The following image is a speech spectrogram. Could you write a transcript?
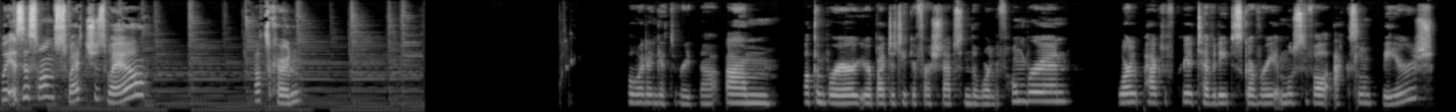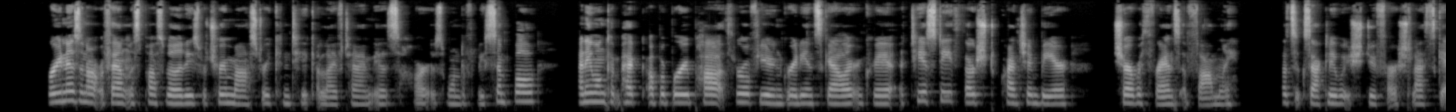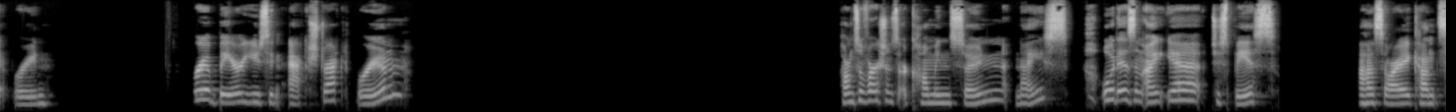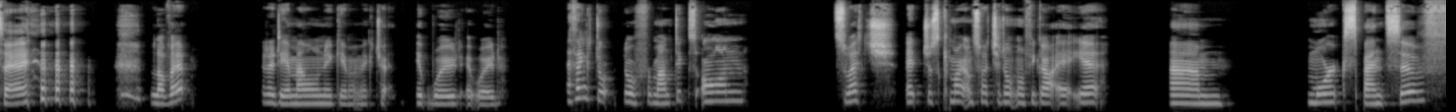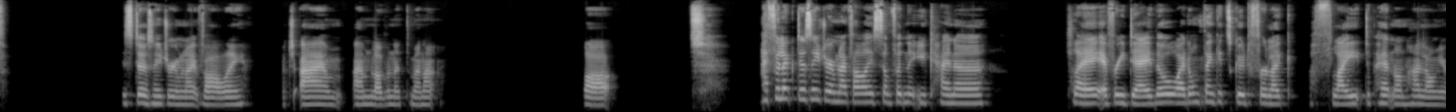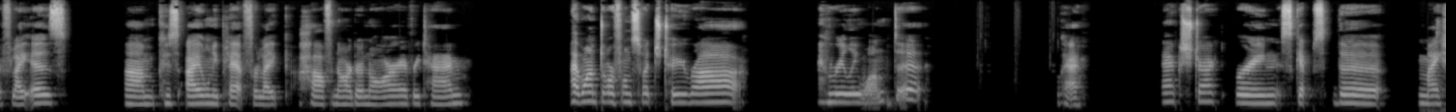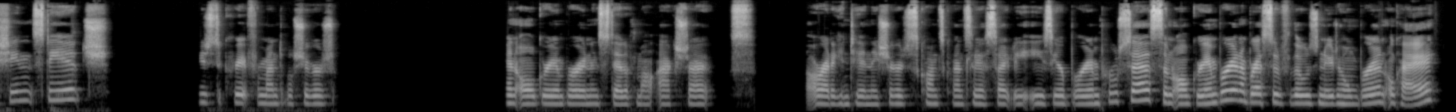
Wait, is this on Switch as well? That's cool. Oh, I didn't get to read that. Um, welcome brewer. You're about to take your first steps in the world of homebrewing. World packed with creativity, discovery, and most of all, excellent beers. Brewing is an art with endless possibilities where true mastery can take a lifetime. Its heart is wonderfully simple. Anyone can pick up a brew pot, throw a few ingredients together, and create a tasty, thirst quenching beer to share with friends and family. That's exactly what you should do first. Let's get brewing. Brew a beer using extract brewing. Console versions are coming soon. Nice. Oh, it isn't out yet. To space. Ah, uh, sorry, I can't say. Love it. Good idea, new game and make a trip. It would, it would. I think Dorfromantik's on Switch. It just came out on Switch. I don't know if you got it yet. Um, more expensive is Disney Dreamlight Valley, which I'm I'm loving at the minute. But I feel like Disney Dreamlight Valley is something that you kind of play every day though. I don't think it's good for like a flight, depending on how long your flight is. Um, because I only play it for like half an hour to an hour every time. I want Dorf on Switch too, right? I really want it. Okay. Extract brain skips the mashing stage. Used to create fermentable sugars in all grain brewing instead of malt extracts already contain these sugars. Consequently, a slightly easier brewing process than all grain brewing. Aggressive for those new to home brewing. Okay.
